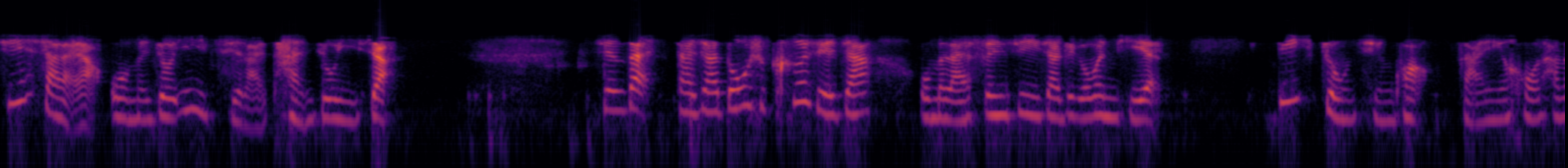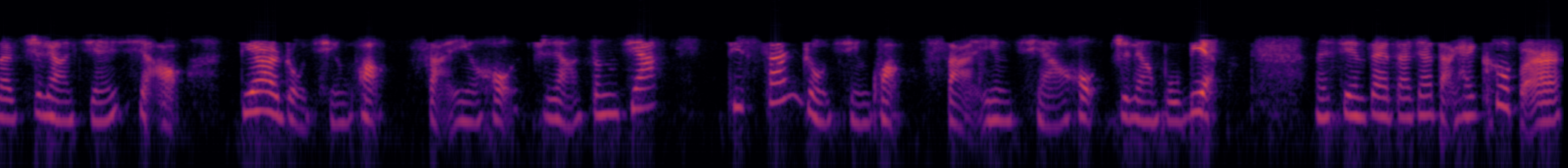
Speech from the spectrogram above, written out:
接下来呀，我们就一起来探究一下。现在大家都是科学家，我们来分析一下这个问题。第一种情况，反应后它的质量减小；第二种情况，反应后质量增加；第三种情况，反应前后质量不变。那现在大家打开课本，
